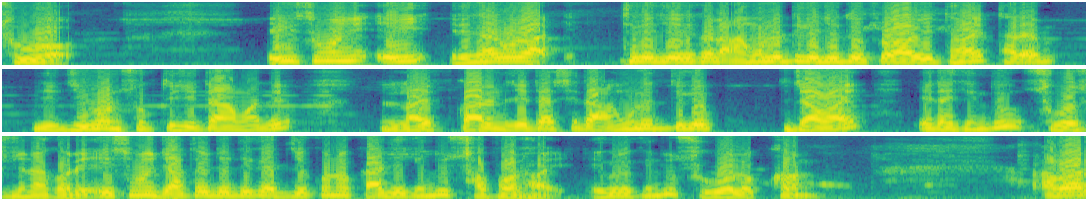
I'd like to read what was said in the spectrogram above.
শুভ। এই সময় এই রেখাগুলো থেকে যে রেখাগুলো আঙুলের দিকে যদি প্রভাবিত হয়, তাহলে যে জীবন শক্তি যেটা আমাদের লাইফ কারেন্ট যেটা, সেটা আঙুলের দিকে যাওয়ায় এটা কিন্তু শুভ সূচনা করে। এই সময় জাতক জাতিকা যে কোনো কাজে কিন্তু সফল হয়। এগুলো কিন্তু শুভ লক্ষণ। আবার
